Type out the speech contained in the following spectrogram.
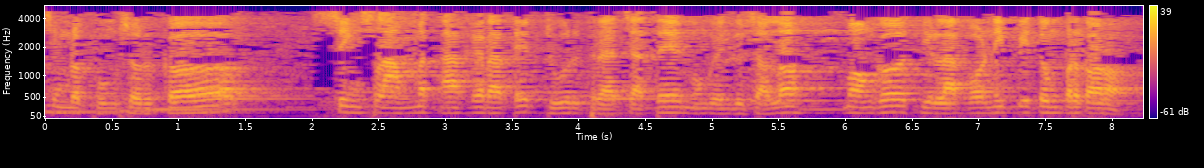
sing mlebu surga, sing slamet akhirate dhuwur derajate monggo insyaallah monggo dilakoni pitung perkara.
